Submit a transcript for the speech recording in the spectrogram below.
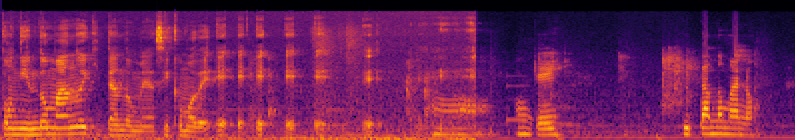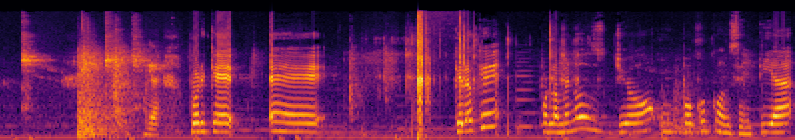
poniendo mano y quitándome, así como de... eh, eh, eh, eh, eh, eh. Ok. Quitando mano. Ya. Porque eh, creo que por lo menos yo un poco consentía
